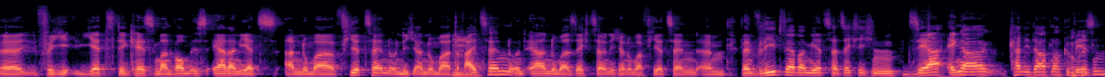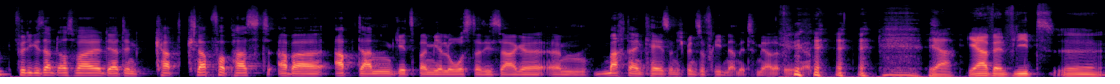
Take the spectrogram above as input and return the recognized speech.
äh, für je, jetzt den Case zu machen, warum ist er dann jetzt an Nummer 14 und nicht an Nummer 13 mhm. und er an Nummer 16 und nicht an Nummer 14. Ähm, Van Vliet wäre bei mir jetzt tatsächlich ein sehr enger Kandidat noch gewesen okay. für die Gesamtauswahl. Der hat den Cut knapp verpasst, aber ab dann geht es bei mir los, dass ich sage, ähm, mach deinen Case und ich bin zufrieden damit, mehr oder weniger. ja, ja, Van Vliet äh,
